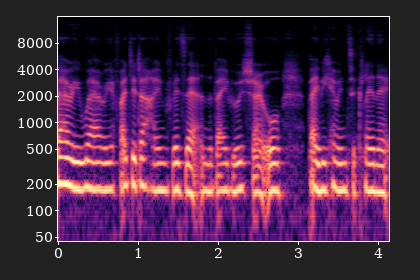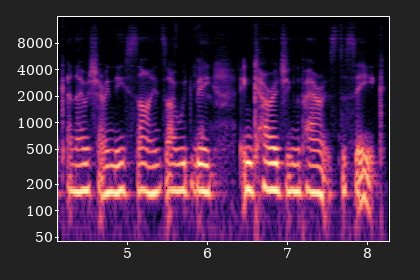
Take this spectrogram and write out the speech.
very wary if I did a home visit and the baby was showing, or baby came into clinic and they were showing these signs, I would be encouraging the parents to seek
